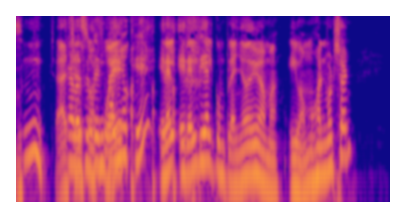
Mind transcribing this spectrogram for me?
Mm, ¿Que a los eso 70 fue- años qué? Era el, era el día del cumpleaños de mi mamá. Íbamos a almorzar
